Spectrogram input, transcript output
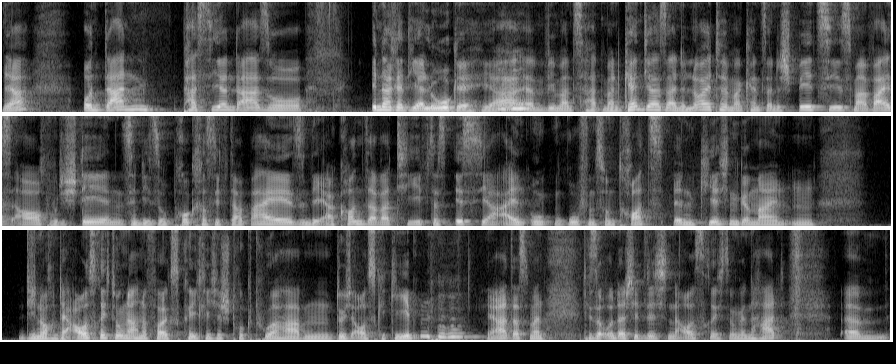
ja. Und dann passieren da so innere Dialoge, ja, mhm. äh, wie man es hat. Man kennt ja seine Leute, man kennt seine Spezies, man weiß auch, wo die stehen. Sind die so progressiv dabei? Sind die eher konservativ? Das ist ja allen Unkenrufen zum Trotz in Kirchengemeinden die noch in der Ausrichtung nach eine volkskirchliche Struktur haben, durchaus gegeben. Mhm. Ja, dass man diese unterschiedlichen Ausrichtungen hat. Ähm,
